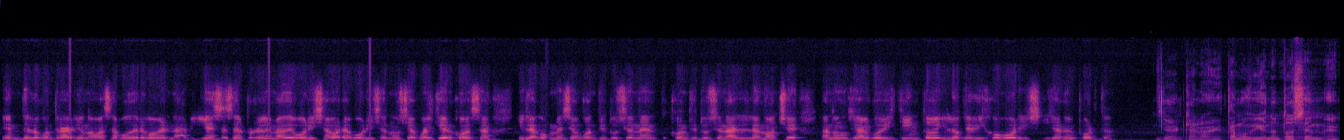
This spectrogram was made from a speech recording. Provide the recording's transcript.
De lo contrario, no vas a poder gobernar. Y ese es el problema de Boris ahora. Boris anuncia cualquier cosa y la Convención Constitucional, constitucional la noche anuncia algo distinto y lo que dijo Boris ya no importa. Ya, claro, estamos viviendo entonces eh,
